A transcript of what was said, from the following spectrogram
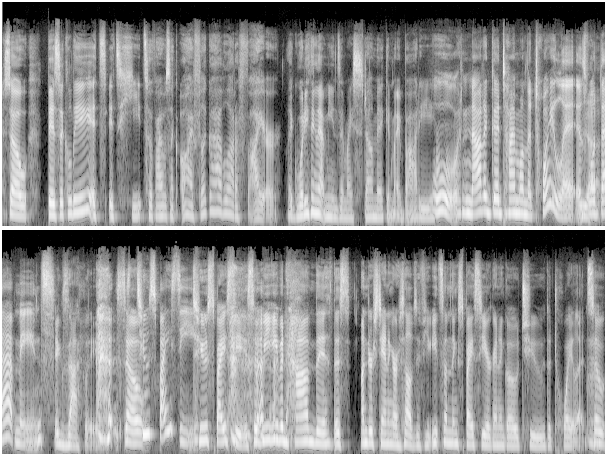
So physically it's it's heat. So if I was like, oh, I feel like I have a lot of fire. Like what do you think that means in my stomach and my body? Ooh, not a good time on the toilet is Yeah. what that means. Exactly. So Too spicy. too spicy. So we even have this this understanding ourselves. If you eat something spicy, you're going to go to the toilet. Hmm. So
